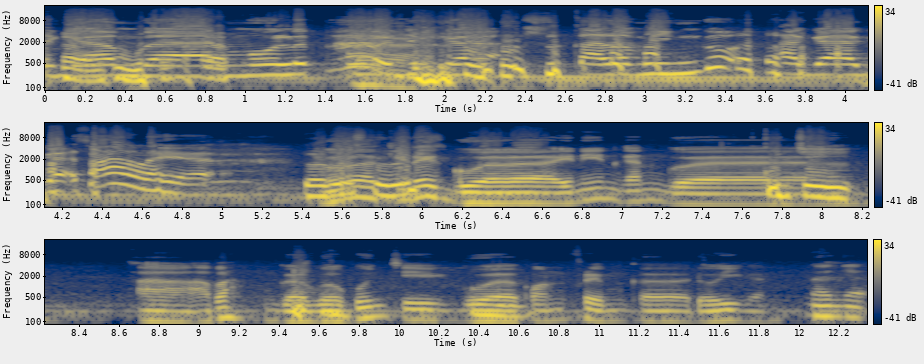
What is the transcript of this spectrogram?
gambar mulut lu Nah. juga kalau minggu agak-agak salah ya. Terus gue akhirnya gue iniin kan gue kunci ah, apa nggak gue kunci gue Hmm. confirm ke doi kan nanya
